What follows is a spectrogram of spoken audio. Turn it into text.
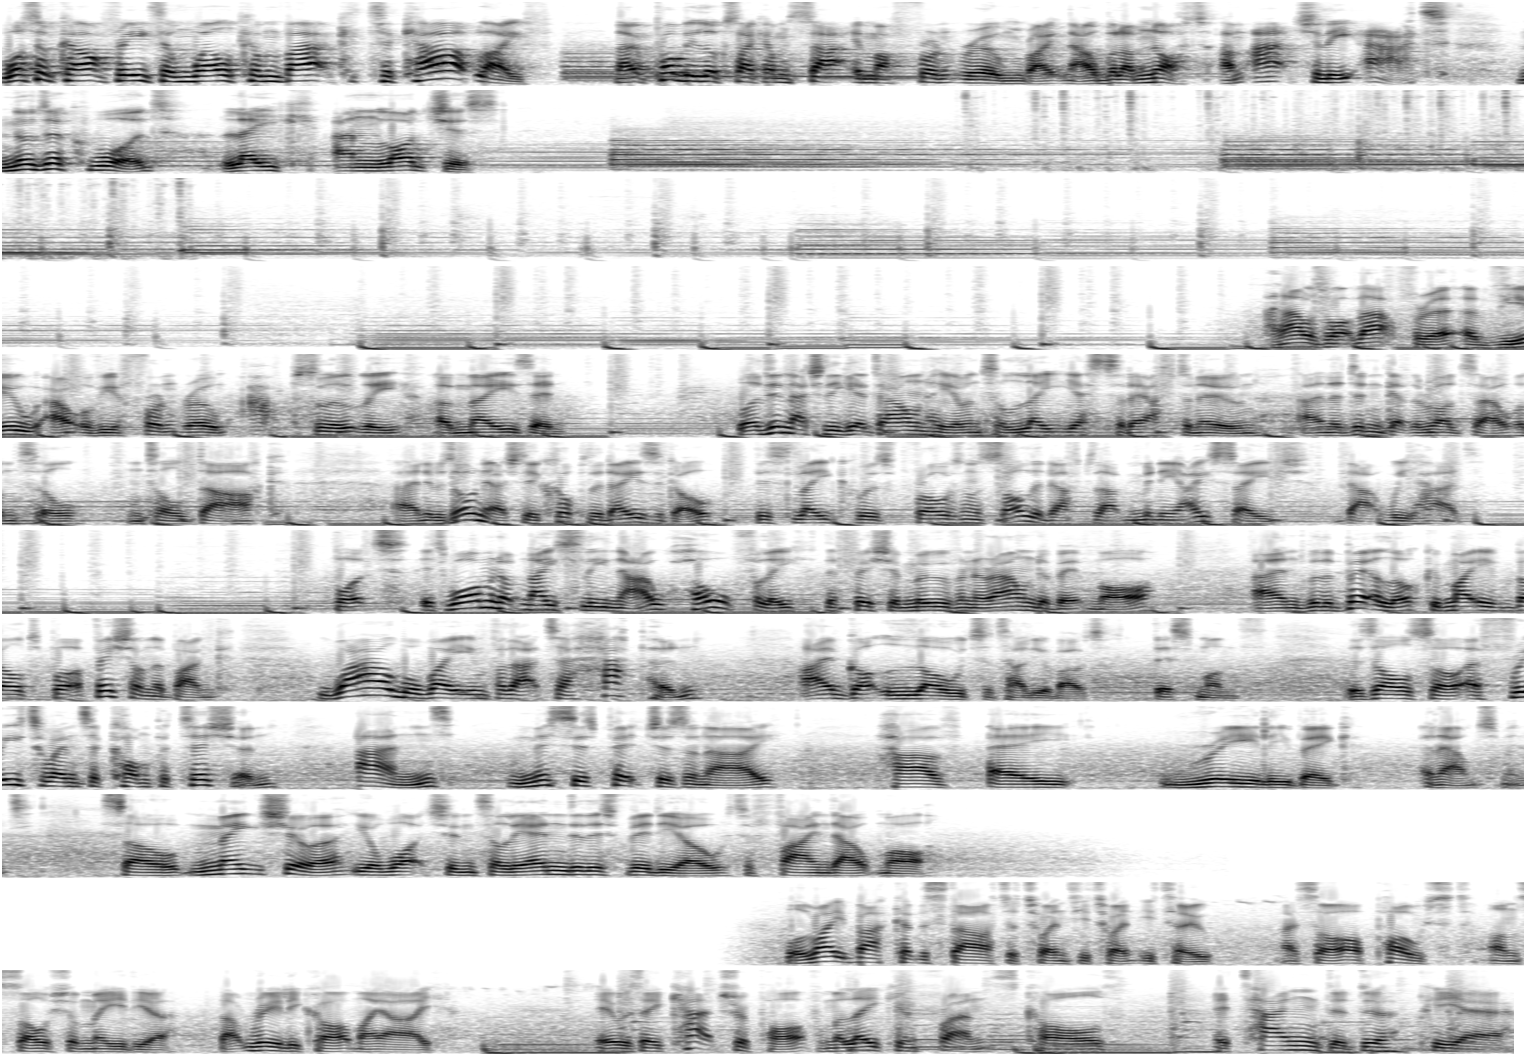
What's up carp freaks and welcome back to Carp Life. Now it probably looks like I'm sat in my front room right now, but I'm not. I'm actually at Nuddock Wood Lake and Lodges. How's about that for a, a, view out of your front room? Absolutely amazing. Well, I didn't actually get down here until late yesterday afternoon, and I didn't get the rods out until, until dark. And it was only actually a couple of days ago, this lake was frozen solid after that mini ice age that we had. But it's warming up nicely now. Hopefully the fish are moving around a bit more. And with a bit of luck, we might even be able to put a fish on the bank. While we're waiting for that to happen, I've got loads to tell you about this month. There's also a free to enter competition and Mrs. Pitchers and I have a really big announcement. So make sure you're watching till the end of this video to find out more. Well, right back at the start of 2022, I saw a post on social media that really caught my eye. It was a catch report from a lake in France called Etang de Deux Pierres.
